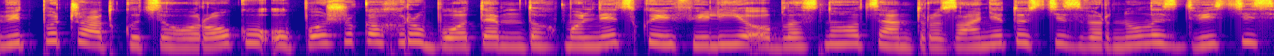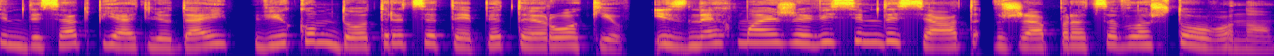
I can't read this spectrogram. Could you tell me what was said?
Від початку цього року у пошуках роботи до Хмельницької філії обласного центру зайнятості звернулись 275 людей віком до 35 років. Із них майже 80 вже працевлаштовано.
